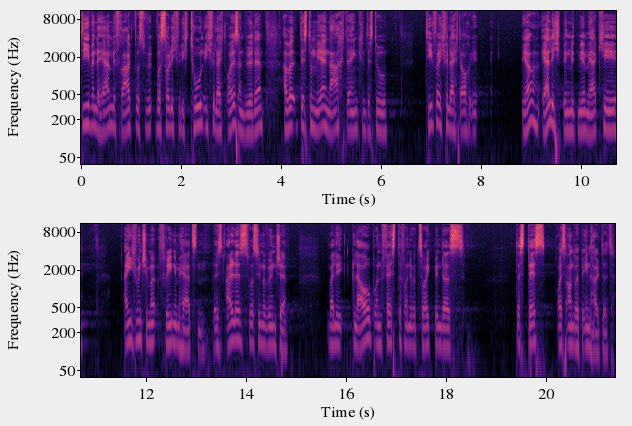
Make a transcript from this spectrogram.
die, wenn der Herr mir fragt, was, was soll ich für dich tun, ich vielleicht äußern würde. Aber desto mehr nachdenken, desto tiefer ich vielleicht auch ja, ehrlich bin mit mir, merke ich, eigentlich wünsche ich mir Frieden im Herzen. Das ist alles, was ich mir wünsche weil ich glaube und fest davon überzeugt bin, dass, dass das alles andere beinhaltet.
